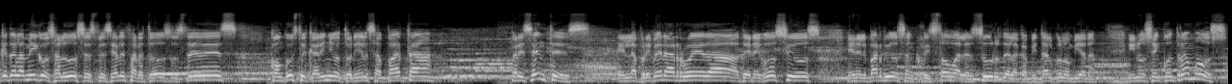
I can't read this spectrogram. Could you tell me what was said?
¿qué tal amigos? Saludos especiales para todos ustedes. Con gusto y cariño, Toniel Zapata, presentes en la primera rueda de negocios en el barrio San Cristóbal, al sur de la capital colombiana. Y nos encontramos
